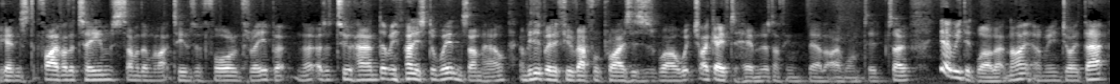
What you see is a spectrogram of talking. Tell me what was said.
against five other teams. Some of them were like teams of four and three, but as a two-hander, we managed to win somehow. And we did win a few raffle prizes as well, which I gave to him. There's nothing there that I wanted. So yeah, we did well that night, and we enjoyed that.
